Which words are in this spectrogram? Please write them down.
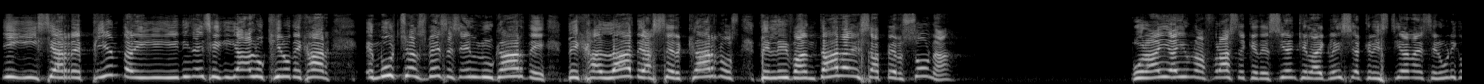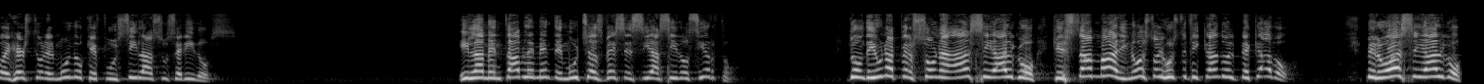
y se arrepienta y, dice que ya lo quiero dejar, eh, muchas veces en lugar de, de jalar, de acercarnos, de levantar a esa persona, por ahí hay una frase que decían que la iglesia cristiana es el único ejército en el mundo que fusila a sus heridos. Y lamentablemente muchas veces sí ha sido cierto. Donde una persona hace algo que está mal y no estoy justificando el pecado, pero hace algo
